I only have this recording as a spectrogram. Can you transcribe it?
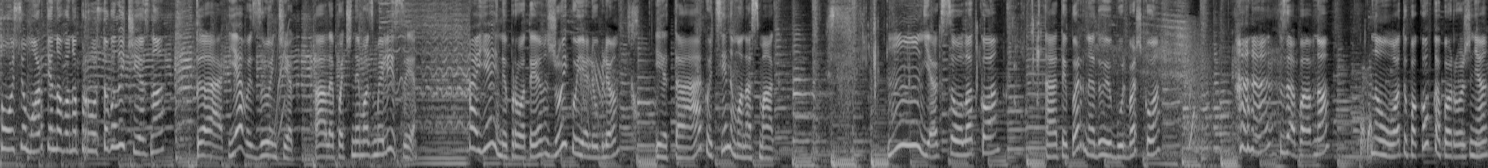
Ось у Мартіна вона просто величезна. Так, я везунчик, але почнемо з Меліси. А я й не проти. Жуйку я люблю. І так, оцінимо на смак. Ммм, як солодко. А тепер надую бульбашку. Ха-ха, забавно. Ну от, упаковка порожня.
